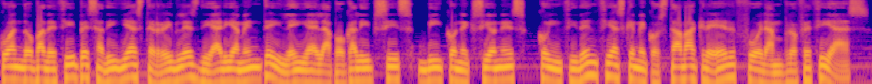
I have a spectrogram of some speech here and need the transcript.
Cuando padecí pesadillas terribles diariamente y leía el Apocalipsis, vi conexiones, coincidencias que me costaba creer fueran profecías.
